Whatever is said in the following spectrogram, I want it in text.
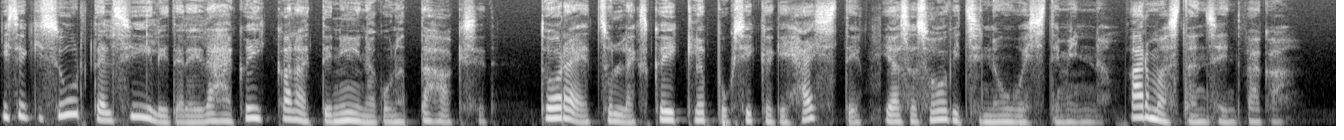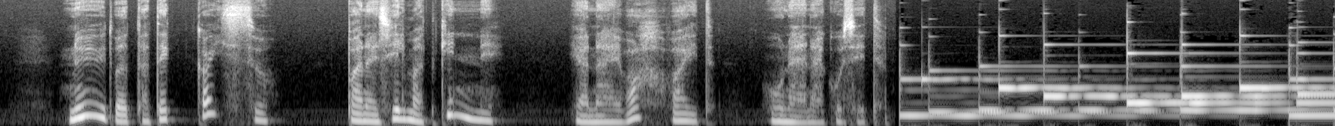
isegi suurtel siilidel ei lähe kõik alati nii, nagu nad tahaksid tore, et sul läks kõik lõpuks ikkagi hästi ja sa soovid sinna uuesti minna. armastan sind väga. nüüd võta tekk kaisu, pane silmad kinni ja näe vahvaid unenägusid. thank you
